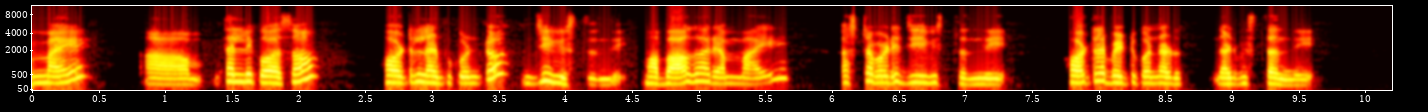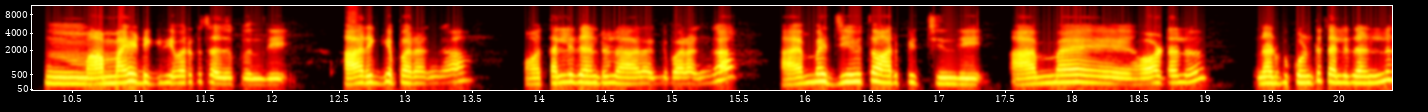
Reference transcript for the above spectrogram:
అమ్మాయి ఆ తల్లి కోసం హోటల్ నడుపుకుంటూ జీవిస్తుంది. మా బావగారి అమ్మాయి కష్టపడి జీవిస్తుంది. హోటల్ పెట్టుకొని నడు నడిపిస్తుంది. అమ్మాయి డిగ్రీ వరకు చదువుకుంది. ఆరోగ్యపరంగా తల్లిదండ్రుల ఆరోగ్యపరంగా ఆ అమ్మాయి జీవితం అర్పించింది. ఆ అమ్మాయి హోటల్ నడుపుకుంటూ తల్లిదండ్రులు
